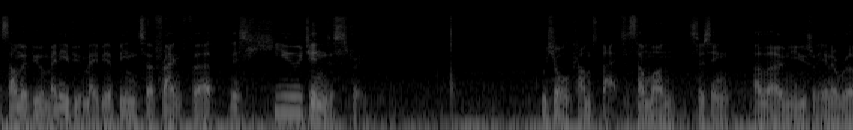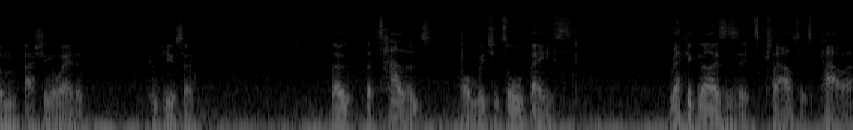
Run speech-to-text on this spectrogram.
some of you, many of you maybe have been to Frankfurt, this huge industry, which all comes back to someone sitting alone, usually in a room, bashing away at a computer. Though the talent on which it's all based recognizes its clout, its power,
